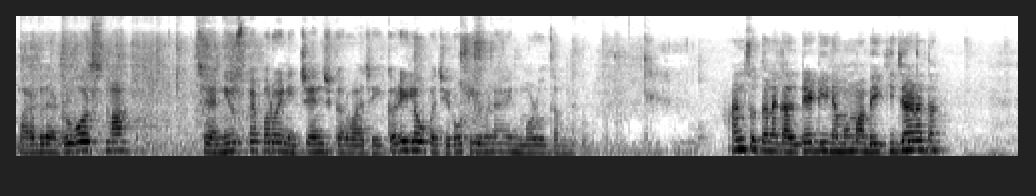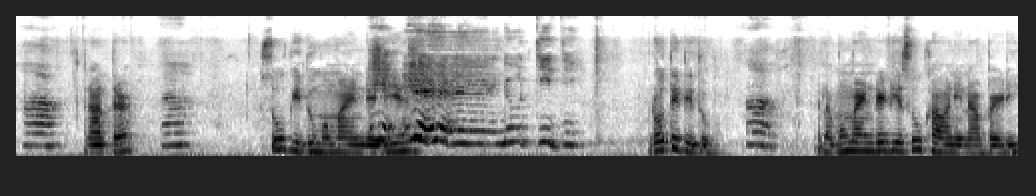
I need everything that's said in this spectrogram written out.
મારા બધા ડ્રોવર્સમાં જે ન્યૂઝપેપર હોય એની ચેન્જ કરવા જઈ કરી લઉં પછી રોટલી બનાવીને મળું તમને. આનશું તને કાલ ડેડી ને મમ્મા બે કીજાણા હતા રાત્રે? શું કીધું મમ્મા એન્ડ ડેડીએ રોતી હતી તું? એટલે મમ્મા એન્ડ ડેડીએ શું ખાવાની ના પાડી?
